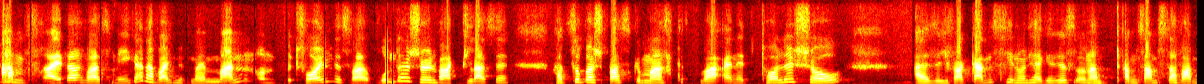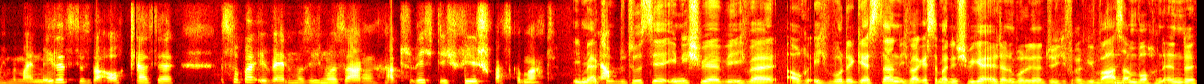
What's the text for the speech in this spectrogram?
Am Freitag war es mega, da war ich mit meinem Mann und mit Freunden. Es war wunderschön, war klasse, hat super Spaß gemacht, war eine tolle Show. Also ich war ganz hin und her gerissen und am, am Samstag war ich mit meinen Mädels, das war auch klasse. Super Event, muss ich nur sagen. Hat richtig viel Spaß gemacht. Ich merke Ja. schon, du tust dir eh nicht schwer wie ich, weil auch ich wurde gestern, ich war gestern bei den Schwiegereltern und wurde natürlich gefragt, wie war es am Wochenende?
